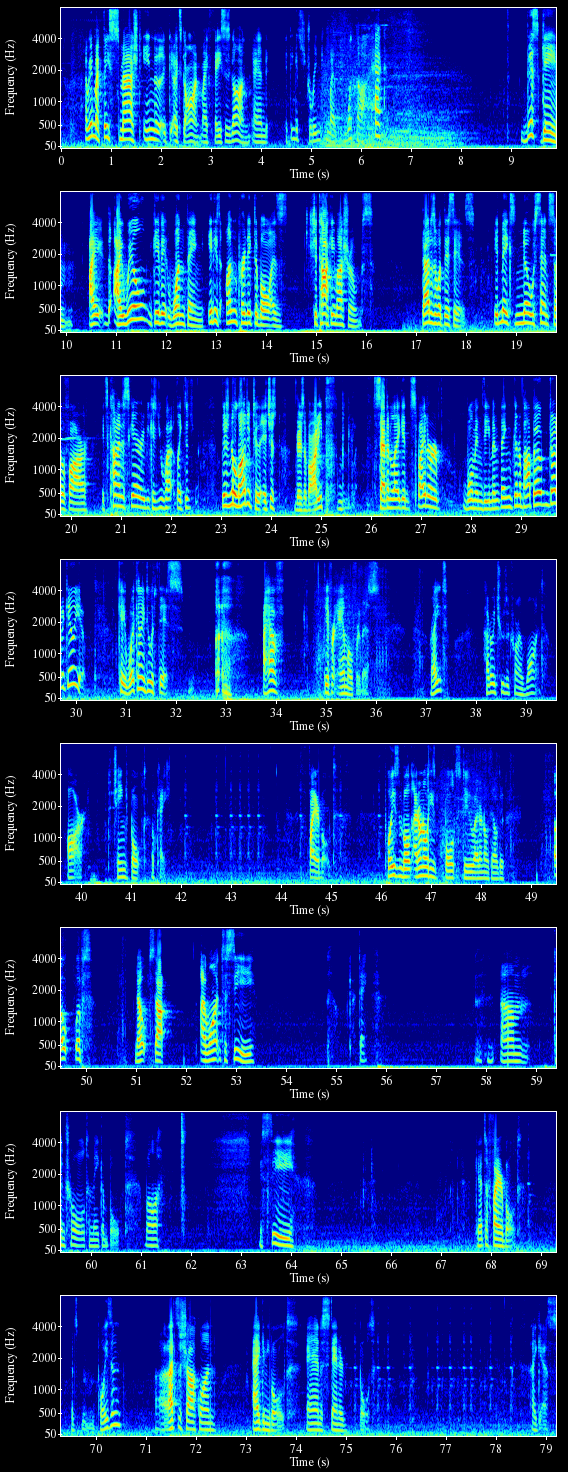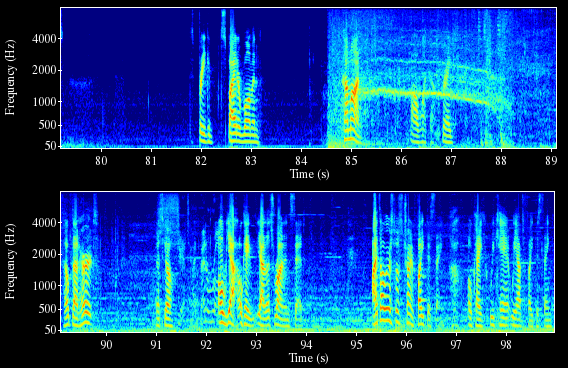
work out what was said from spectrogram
I'm getting my face smashed into the, it's gone. My face is gone. And I think it's drinking my, what the heck? This game, I, I will give it one thing. It is unpredictable as shiitake mushrooms. That is what this is. It makes no sense so far. It's kind of scary because you have, like, there's, there's no logic to it. It's just, there's a body, seven-legged spider woman demon thing gonna pop out and try to kill you. Okay, what can I do with this? I have different ammo for this, right? How do I choose which one I want? R, to change bolt, okay. Firebolt. Poison bolt, I don't know what these bolts do, I don't know what they all do. Oh, whoops. No, stop. I want to see... God dang. Um, control to make a bolt. Well, you see... Okay, that's a firebolt. That's poison? Uh, that's a shock one. Agony bolt. And a standard bolt. I guess. This freaking spider woman. Come on. Oh, what the frig. I hope that hurt. Let's go. Oh, yeah, okay, yeah, let's run instead. I thought we were supposed to try and fight this thing. okay, we can't, we have to fight this thing.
